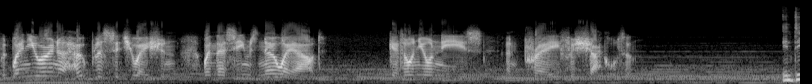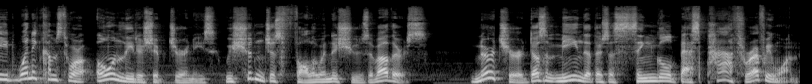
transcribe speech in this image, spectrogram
But when you are in a hopeless situation, when there seems no way out, get on your knees and pray for Shackleton. Indeed, when it comes to our own leadership journeys, we shouldn't just follow in the shoes of others. Nurture doesn't mean that there's a single best path for everyone.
